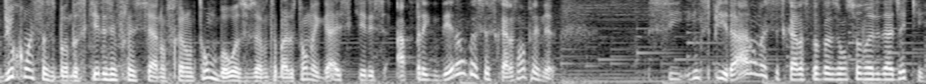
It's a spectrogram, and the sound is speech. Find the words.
viu como essas bandas que eles influenciaram ficaram tão boas, fizeram um trabalho tão legais que eles aprenderam com esses caras, não aprenderam, se inspiraram nesses caras para trazer uma sonoridade aqui.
